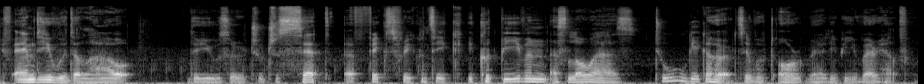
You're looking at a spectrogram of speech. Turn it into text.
If AMD would allow the user to just set a fixed frequency. It could be even as low as 2 gigahertz. It would already be very helpful.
